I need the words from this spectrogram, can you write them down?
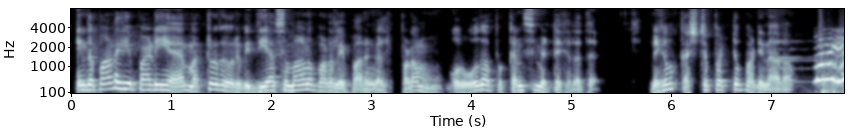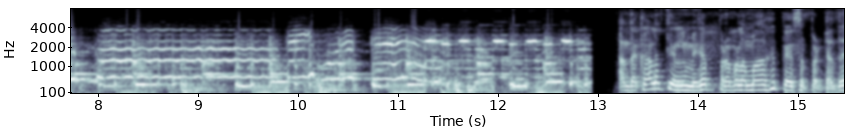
இந்த பாடகி பாடிய மற்றொரு ஒரு வித்தியாசமான பாடலை பாருங்கள். படம் ஒரு ஊதாப்பு கண் சிமிட்டுகிறது. மிகவும் கஷ்டப்பட்டு பாடினாராம். அந்த காலத்தில் மிக பிரபலமாக பேசப்பட்டது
